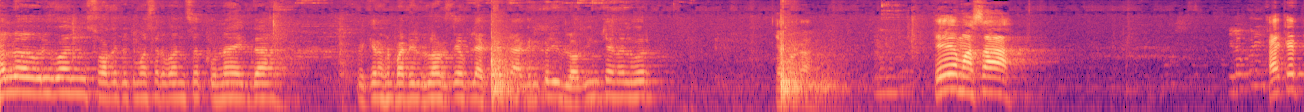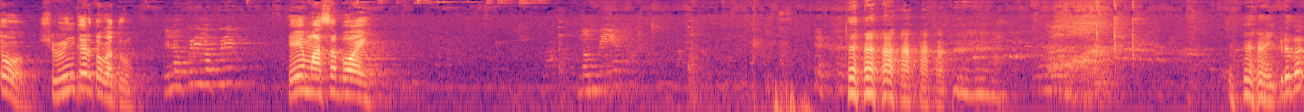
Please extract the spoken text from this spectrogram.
हॅलो एव्हरीवन स्वागत आहे तुम्हा सर्वांचं. पुन्हा एकदा विक्रांत पाटील ब्लॉगचे आपल्या अख्याच्या अग्रिकली ब्लॉगिंग चॅनलवर हे बघा. ए मासा. काय करतो? स्विमिंग करतो का तू? हे मासा बॉय. इकडे बघ.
